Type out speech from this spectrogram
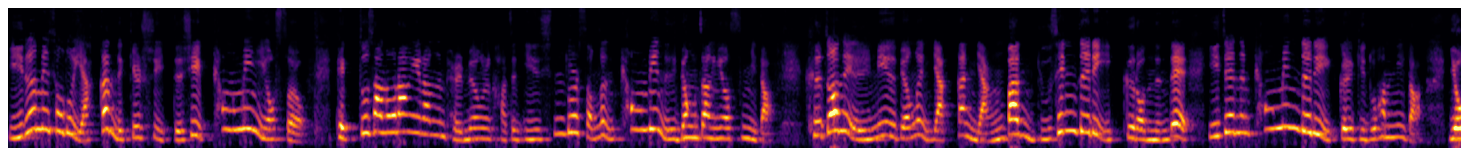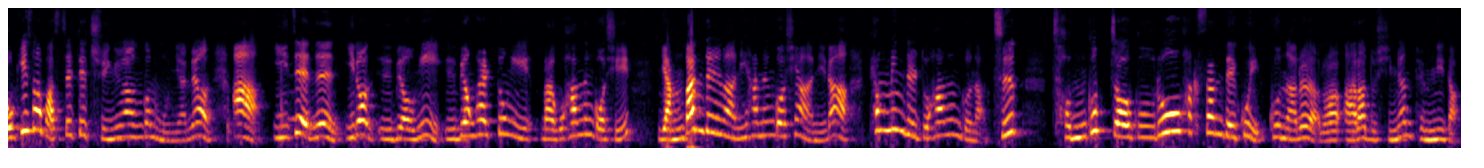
이름에서도 약간 느낄 수 있듯이 평민이었어요. 백두산 호랑이라는 별명을 가진 이 신돌석은 평민 의병장이었습니다. 그 전에 을미의병은 약간 양반 유생들이 이끌었는데 이제는 평민들이 이끌기도 합니다. 여기서 봤을 때 중요한 건 뭐냐면 아 이제는 이런 의병이 의병 활동이라고 하는 것이 양반들만이 하는 것이 아니라 평민들도 하는구나. 즉 전국적으로 확산되고 있구나를 알아, 알아 두시면 됩니다.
